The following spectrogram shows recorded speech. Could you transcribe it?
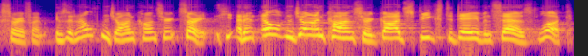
sorry if I'm, it was an Elton John concert? Sorry, he, at an Elton John concert, God speaks to Dave and says, Look,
